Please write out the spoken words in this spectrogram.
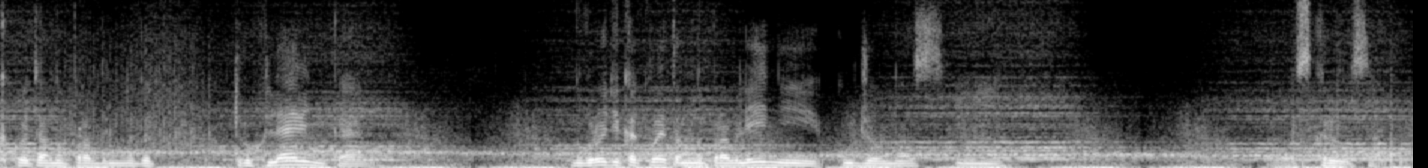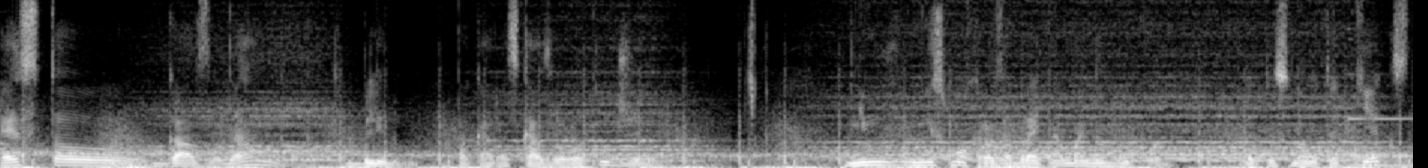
какое-то оно, правда, немного трухлявенькое. Но вроде как в этом направлении Куджа у нас и э, скрылся. Эсто Газа, да? Блин, пока рассказывал о Куджи, не, не смог разобрать нормально буквы. Прописной это текст,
